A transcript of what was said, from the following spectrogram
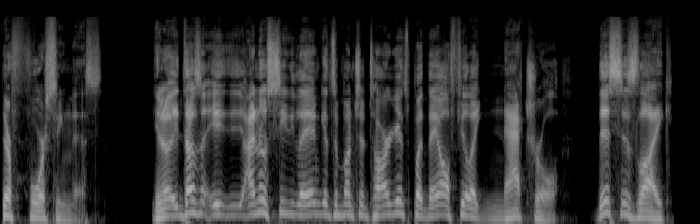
they're forcing this. You know, it doesn't, it, I know CeeDee Lamb gets a bunch of targets, but they all feel like natural. This is like,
